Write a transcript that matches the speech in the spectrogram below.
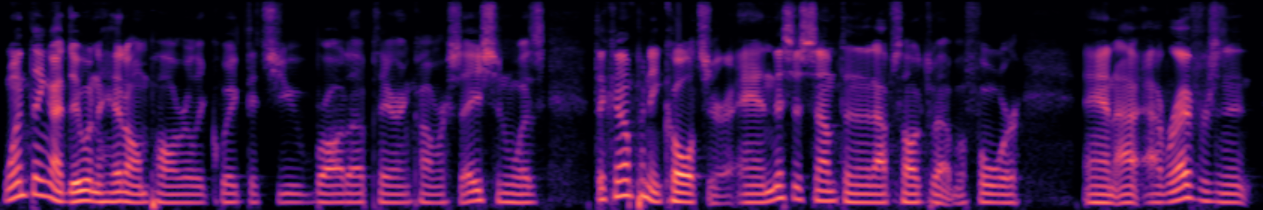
one thing I do want to hit on, Paul, really quick that you brought up there in conversation was the company culture, and this is something that I've talked about before, and I, I referenced it.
